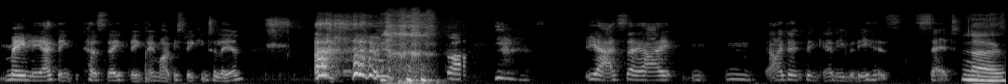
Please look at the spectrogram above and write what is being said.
mainly, I think because they think they might be speaking to Liam. but yeah, so I, I don't think anybody has said. No.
